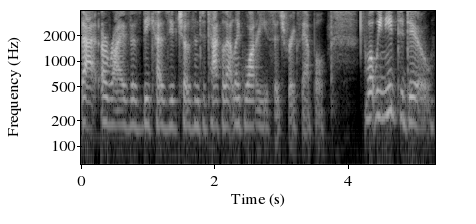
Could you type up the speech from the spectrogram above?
that arises because you've chosen to tackle that, like water usage, for example. What we need to do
